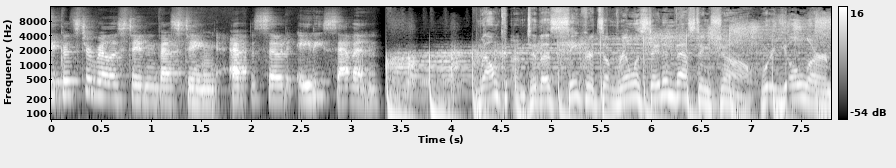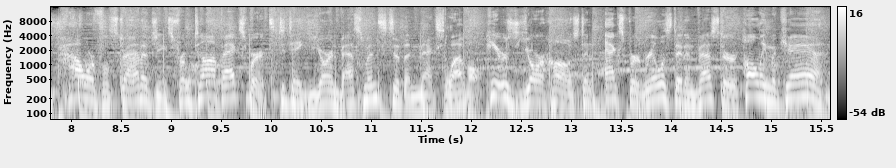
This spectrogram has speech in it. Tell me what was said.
Secrets to Real Estate Investing, episode 87. Welcome to the Secrets of Real Estate Investing Show, where you'll learn powerful strategies from top experts to take your investments to the next level. Here's your host and expert real estate investor, Holly McCann.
